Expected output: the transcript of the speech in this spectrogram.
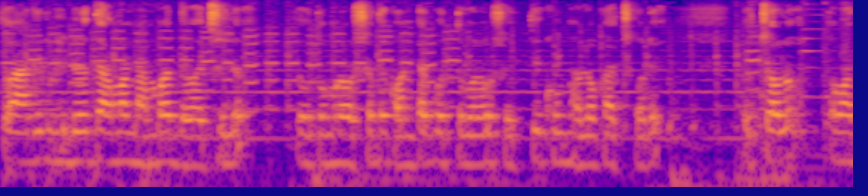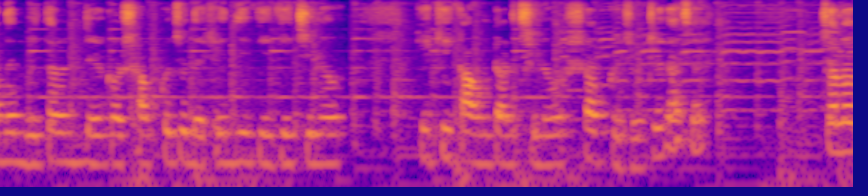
তো আগের ভিডিওতে আমার নাম্বার দেওয়া ছিল। তো তোমরা ওর সাথে কন্ট্যাক্ট করতে পারো সত্যি খুব ভালো কাজ করে। তো চলো, তোমাদের ভিতরে সব কিছু দেখিয়ে দিই, কী কী ছিল, কী কী কাউন্টার ছিল সব কিছু ঠিক আছে? চলো,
